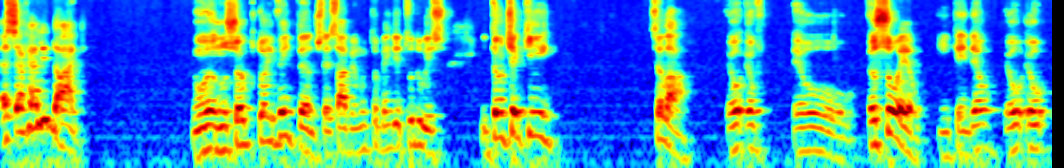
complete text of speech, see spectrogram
Essa é a realidade. Não, não sou eu que estou inventando, vocês sabem muito bem de tudo isso. Então tinha que, sei lá, eu, eu, eu, eu sou eu, entendeu? Eu, eu,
